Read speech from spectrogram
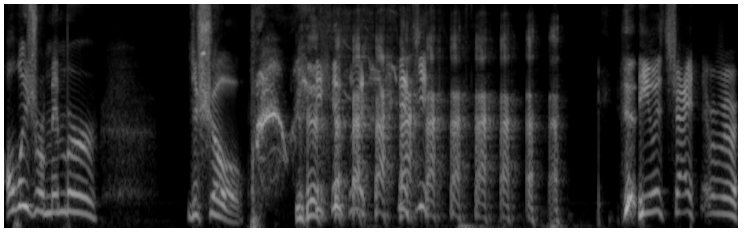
always remember the show. he was trying to remember.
